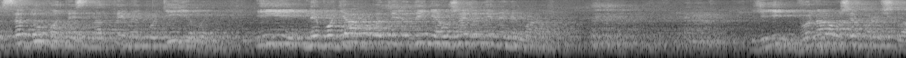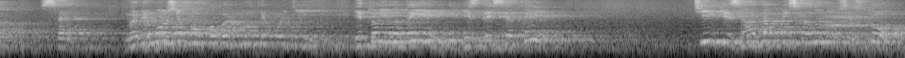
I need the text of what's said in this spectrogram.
задуматись над тими подіями і не подякувати людині, а вже людини немає. Її, Вона вже пройшла. Все. Ми не можемо повернути події. І той один із десяти тільки згадав і схаменувся. Стоп!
